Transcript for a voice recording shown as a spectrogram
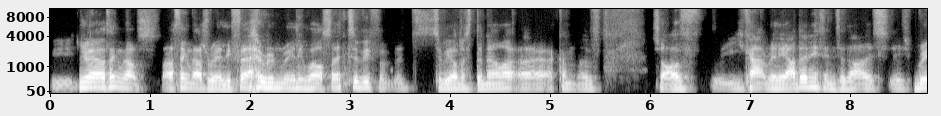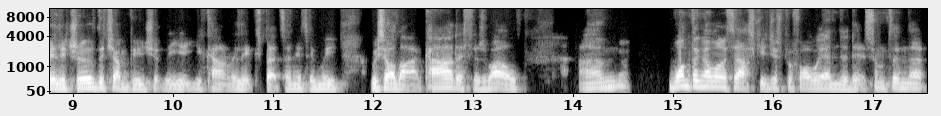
we. Yeah, I think that's I think that's really fair and really well said. To be to be honest, Danel, I, I couldn't have sort of you can't really add anything to that. It's it's really true of the championship that you, you can't really expect anything. We we saw that at Cardiff as well. Um. One thing I wanted to ask you just before we ended it, something that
